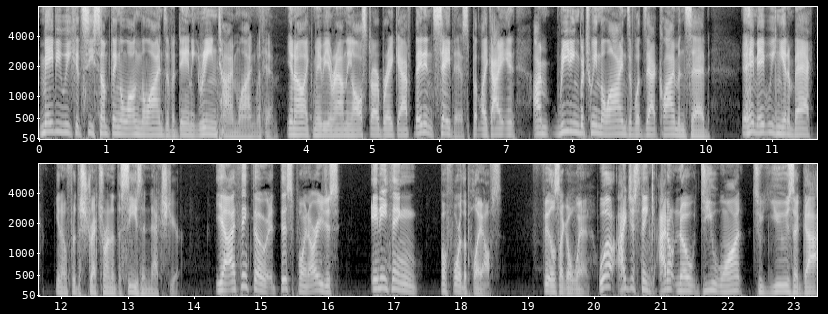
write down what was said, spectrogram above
maybe we could see something along the lines of a Danny Green timeline with him. You know, like maybe around the All Star break after. They didn't say this, but like I I'm reading between the lines of what Zach Kleiman said. Hey, maybe we can get him back. You know, for the stretch run of the season next year. Yeah, I think though at this point, are you just anything before the playoffs feels like a win? Well, I just think I don't know. Do you want to use a guy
